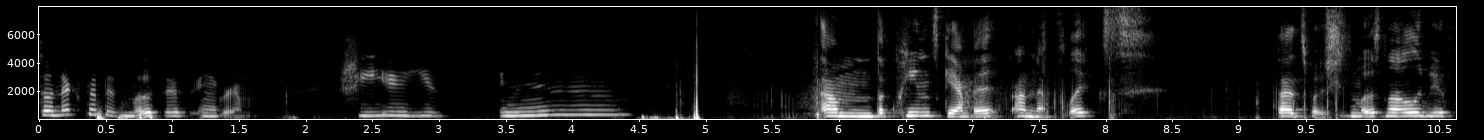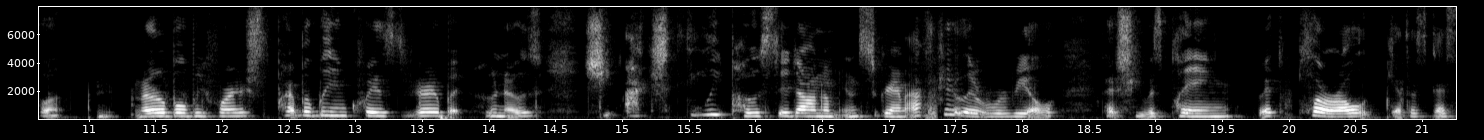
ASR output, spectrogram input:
So next up is Moses Ingram. She's in um The Queen's Gambit on Netflix. That's what she's most notably notable before. She's probably Inquisitor, but who knows? She actually posted on um, Instagram after the reveal that she was playing with plural, get this guy's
